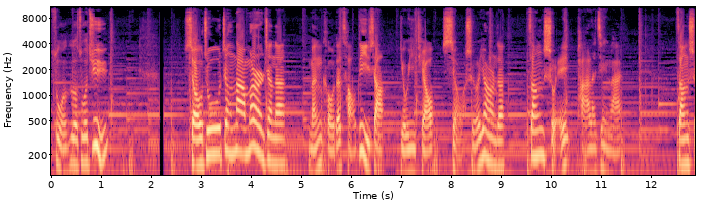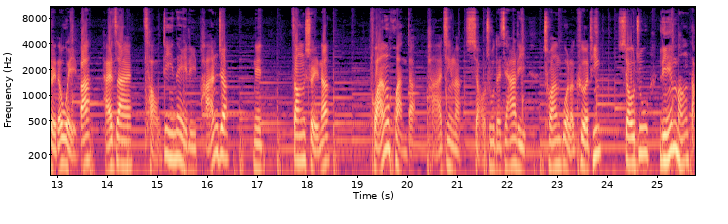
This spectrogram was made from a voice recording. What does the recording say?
做恶作剧？小猪正纳闷着呢，门口的草地上有一条小蛇样的。脏水爬了进来，脏水的尾巴还在草地那里盘着。那脏水呢，缓缓地爬进了小猪的家里，穿过了客厅。小猪连忙打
